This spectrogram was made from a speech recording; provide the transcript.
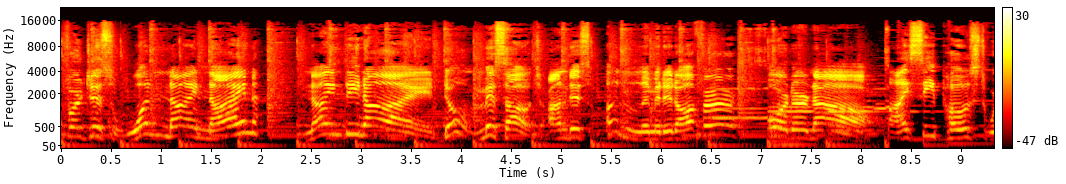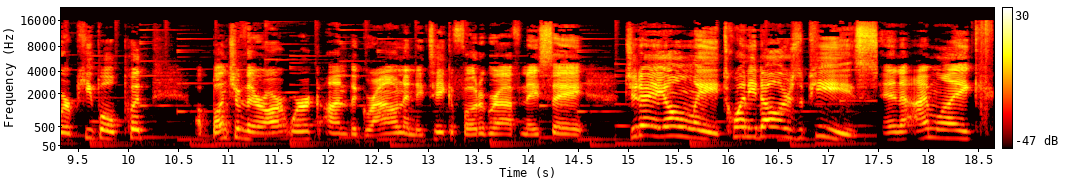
for just $199 $9.99. Don't miss out on this unlimited offer. Order now. I see posts where people put a bunch of their artwork on the ground and they take a photograph and they say, Today only $20 a piece. And I'm like,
